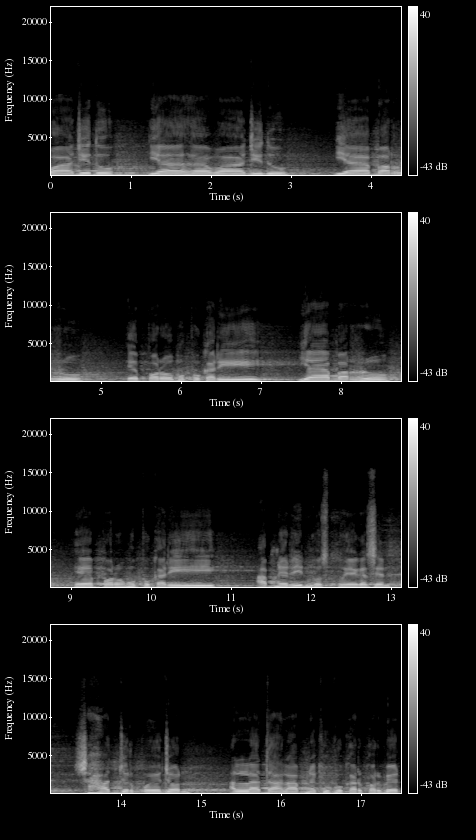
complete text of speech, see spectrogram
ওয়াজিদু ইয়া ওয়াজিদু, ইয়া বাররু হে পরম উপকারী, ইয়া বাররু, হে পরম উপকারী। আপনি ঋণগ্রস্ত হয়ে গেছেন, সাহায্যের প্রয়োজন। আল্লাহ তাহলে আপনাকে উপকার করবেন।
